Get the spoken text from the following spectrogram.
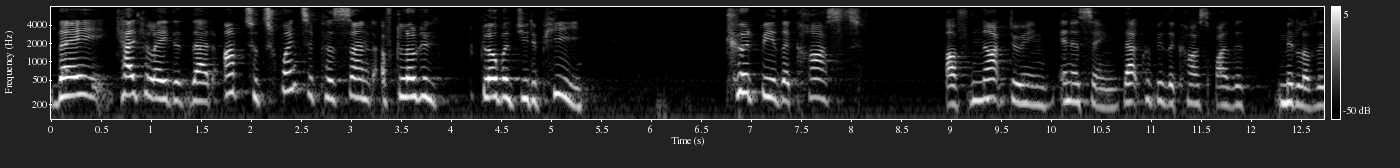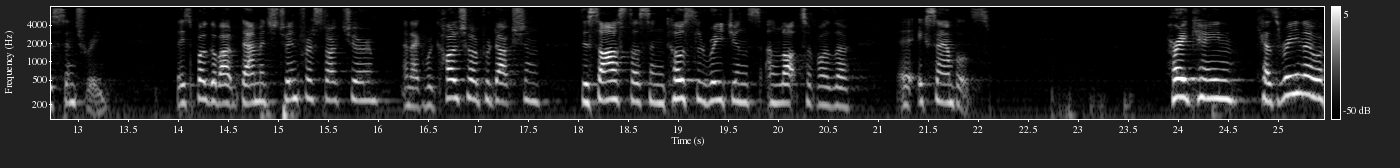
they calculated that up to 20% of global, global GDP could be the cost of not doing anything. That could be the cost by the middle of this century. They spoke about damage to infrastructure and agricultural production, disasters in coastal regions, and lots of other uh, examples. Hurricane Katrina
